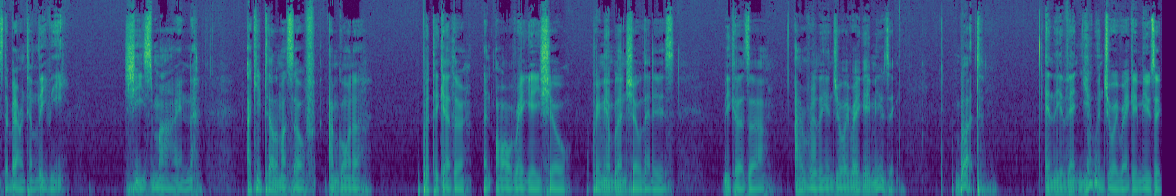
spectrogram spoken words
Mr. Barrington Levy. She's mine. I keep telling myself I'm going to put together an all reggae show, premium blend show, that is, because uh, I really enjoy reggae music. But in the event you enjoy reggae music,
